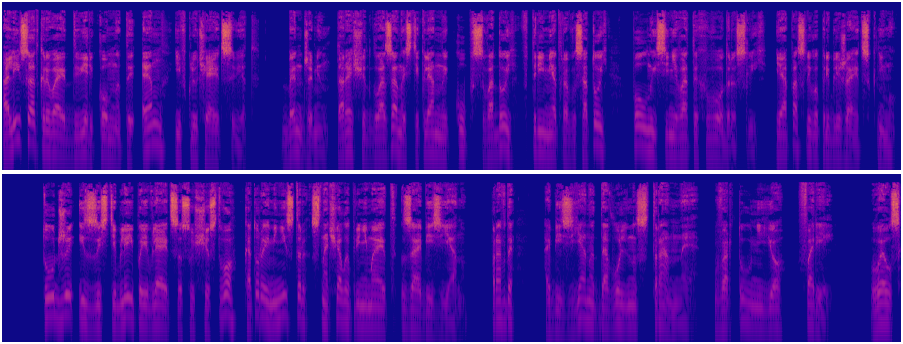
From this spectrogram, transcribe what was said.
Алиса открывает дверь комнаты Н и включает свет. Бенджамин таращит глаза на стеклянный куб с водой в три метра высотой, полный синеватых водорослей, и опасливо приближается к нему. Тут же из-за стеблей появляется существо, которое министр сначала принимает за обезьяну. Правда, обезьяна довольно странная, во рту у нее форель. Уэллс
